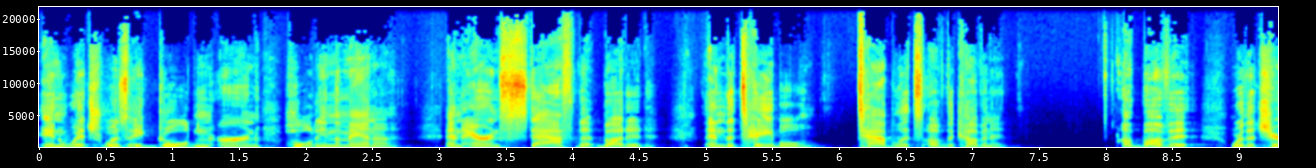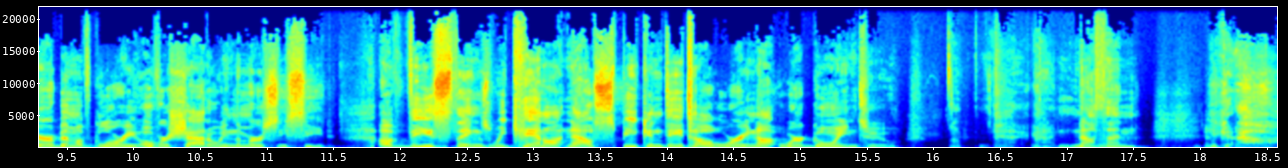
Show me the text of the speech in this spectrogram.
in which was a golden urn holding the manna, and Aaron's staff that budded, and the table tablets of the covenant. Above it were the cherubim of glory overshadowing the mercy seat. Of these things we cannot now speak in detail, worry not, we're going to. Nothing? Can, oh,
